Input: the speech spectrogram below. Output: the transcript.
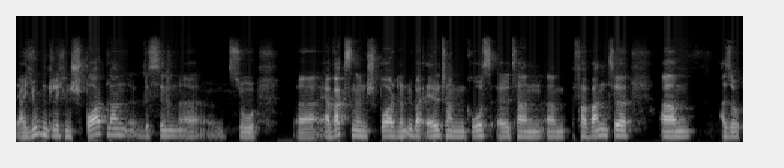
ja, jugendlichen Sportlern bis hin äh, zu äh, erwachsenen Sportlern über Eltern, Großeltern, ähm, Verwandte. Ähm, also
